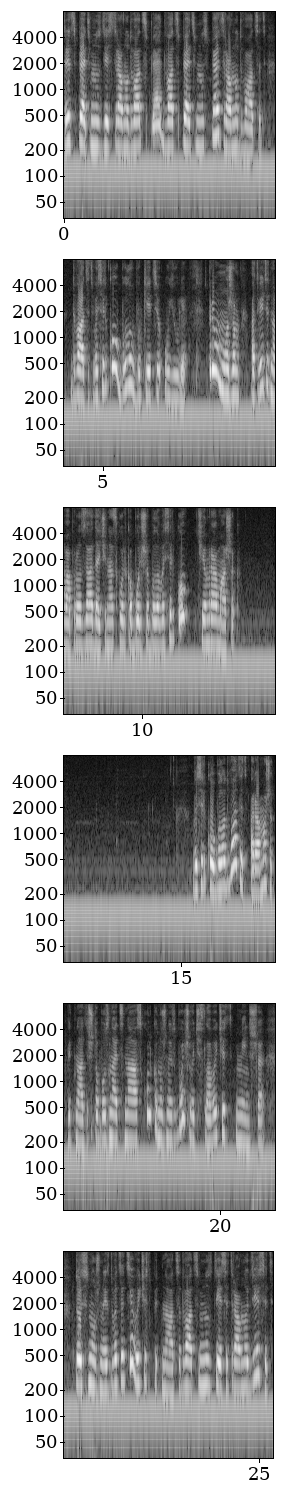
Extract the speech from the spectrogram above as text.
35 минус 10 равно 25, 25 минус 5 равно 20. 20 васильков было в букете у Юли. Теперь мы можем ответить на вопрос задачи, насколько больше было васильков, чем ромашек. Васильков было 20, а ромашек 15. Чтобы узнать, на сколько нужно из большего числа вычесть меньшее. То есть нужно из 20 вычесть 15. 20 минус 10 равно 10.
